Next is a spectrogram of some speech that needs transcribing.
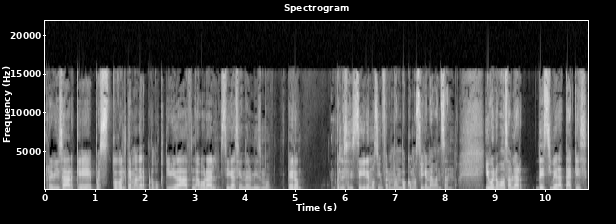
Revisar que pues todo el tema de la productividad laboral siga siendo el mismo, pero pues les seguiremos informando cómo siguen avanzando. Y bueno, vamos a hablar de ciberataques,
